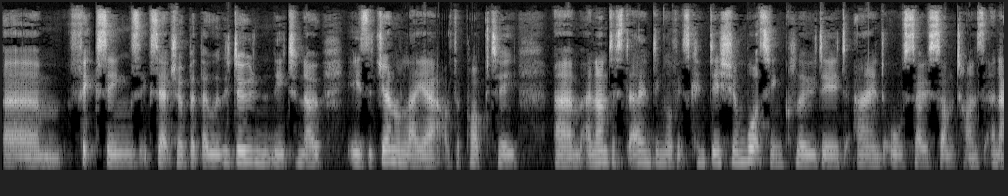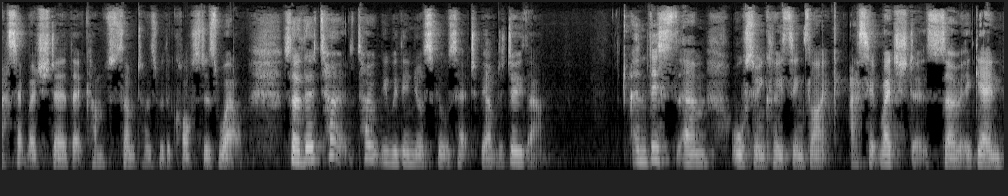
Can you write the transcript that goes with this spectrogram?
um, fixings, etc. But they, what they do need to know is the general layout of the property, um, an understanding of its condition, what's included, and also sometimes an asset register that comes sometimes with a cost as well. So they're to- totally within your skill set to be able to do that. And this um, also includes things like asset registers. So, again,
